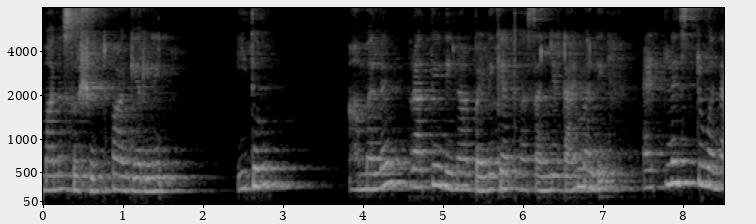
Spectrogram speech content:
ಮನಸ್ಸು ಶುದ್ಧವಾಗಿರಲಿ. ಇದು ಆಮೇಲೆ ಪ್ರತಿದಿನ ಬೆಳಿಗ್ಗೆ ಅಥವಾ ಸಂಜೆ ಟೈಮಲ್ಲಿ ಅಟ್ಲೀಸ್ಟ್ ಒಂದು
